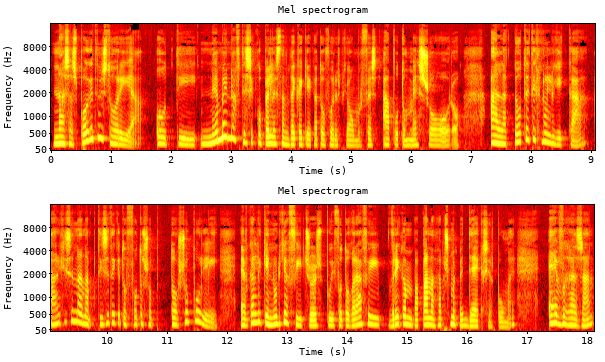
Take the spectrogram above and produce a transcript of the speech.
Να σας πω για την ιστορία ότι ναι μεν αυτές οι κοπέλες ήταν 10 και 100 φορές πιο όμορφες από το μέσο όρο, αλλά τότε τεχνολογικά άρχισε να αναπτύσσεται και το Photoshop τόσο πολύ. Έβγαλε καινούργια features που οι φωτογράφοι βρήκαμε παπά να θάψουμε 5-6 ας πούμε, έβγαζαν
